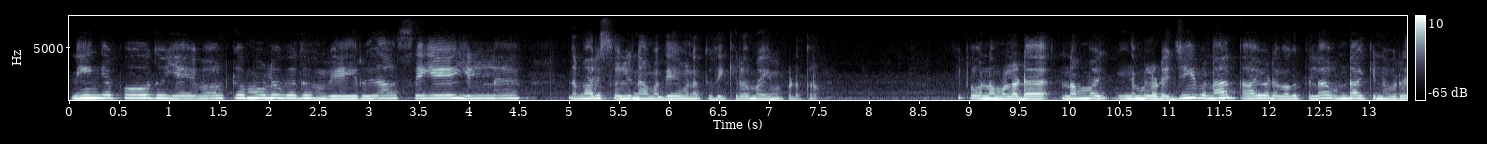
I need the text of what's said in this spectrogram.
நீங்கள் போது என் வாழ்க்கை முழுவதும் வேறு ஆசையே இல்லை. இந்த மாதிரி சொல்லி நாம் தேவனை துதிக்கிறோம் மகிமைப்படுத்துகிறோம் இப்போ நம்மளோட நம்ம நம்மளோட ஜீவனை தாயோட வகுத்தில் உண்டாக்கினவர்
